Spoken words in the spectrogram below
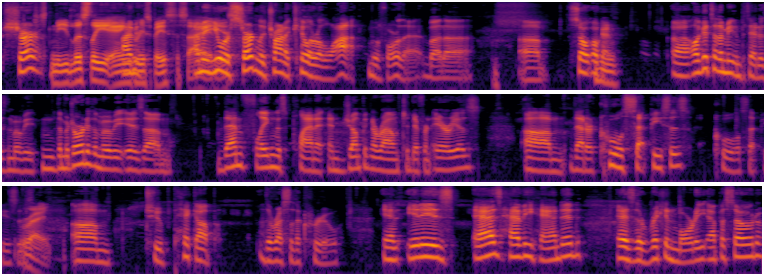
sure. Just Needlessly angry mean- space society. I mean, you were certainly trying to kill her a lot before that, but uh, um, so okay, Mhm. uh, I'll get to the meat and potatoes of the movie. The majority of the movie is um, them fleeing this planet and jumping around to different areas um, that are cool set pieces, cool set pieces, right. um, to pick up the rest of the crew. And it is as heavy as the Rick and Morty episode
